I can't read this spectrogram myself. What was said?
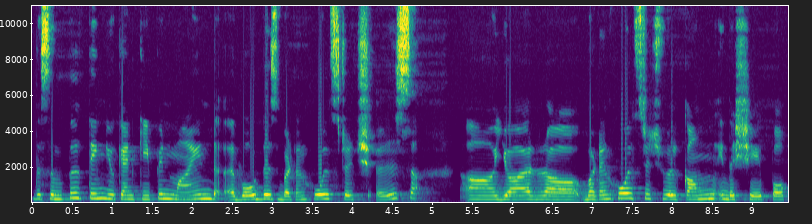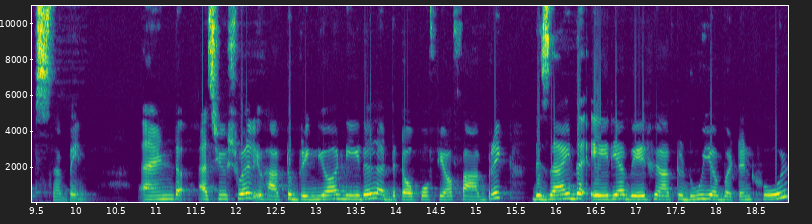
The simple thing you can keep in mind about this buttonhole stitch is uh, your uh, buttonhole stitch will come in the shape of 7 and as usual you have to bring your needle at the top of your fabric. Decide the area where you have to do your buttonhole.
